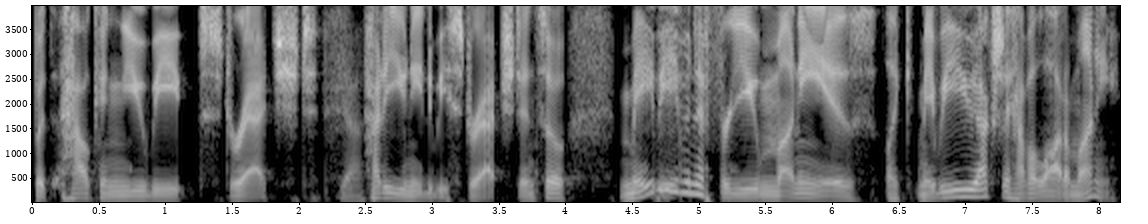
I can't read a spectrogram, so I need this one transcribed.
but how can you be stretched? Yes. How do you need to be stretched? And so maybe even if for you money is like maybe you actually have a lot of money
